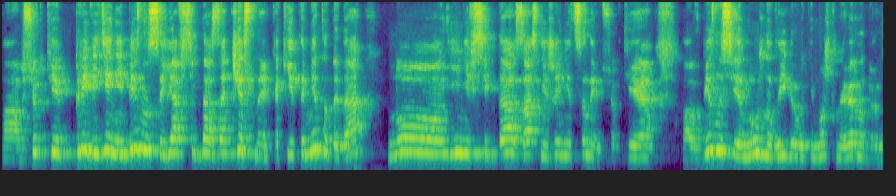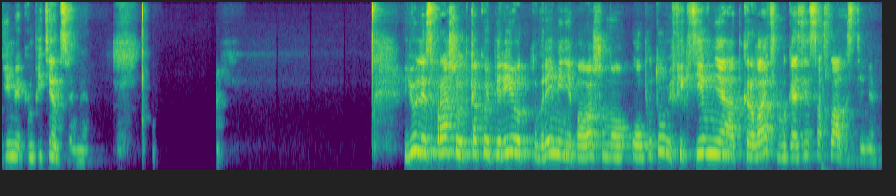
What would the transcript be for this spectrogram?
А, Все-таки при ведении бизнеса я всегда за честные какие-то методы, да, но и не всегда за снижение цены. Все-таки а, в бизнесе нужно выигрывать немножко, наверное, другими компетенциями. Юлия спрашивает, какой период времени, по вашему опыту, эффективнее открывать магазин со сладостями?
